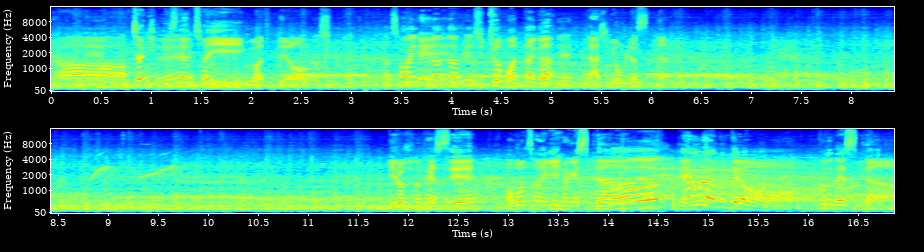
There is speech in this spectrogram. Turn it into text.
네, 야, 굉장히 네. 미세한 차이인 것 같은데요. 그렇습니다. 아, 상황이 네, 끝난 다음에 지켜봤다가 네. 나중에 올렸습니다. 밀어주는 패스 엄원상에게 향했습니다. 어, 네, 올라왔는데요. 걷어냈습니다.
